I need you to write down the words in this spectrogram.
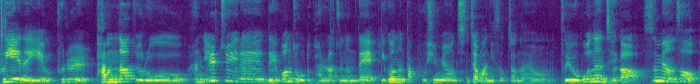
V&A 앰플을 밤낮으로 한 일주일에 네 번 정도 발라주는데 이거는 딱 보시면 진짜 많이 썼잖아요. 그래서 이거는 제가 쓰면서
